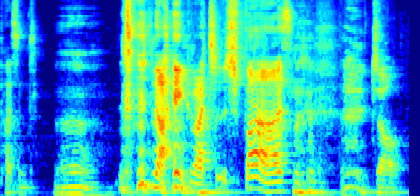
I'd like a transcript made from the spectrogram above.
Passend. Ah. Nein, Quatsch. Spaß. Ciao.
